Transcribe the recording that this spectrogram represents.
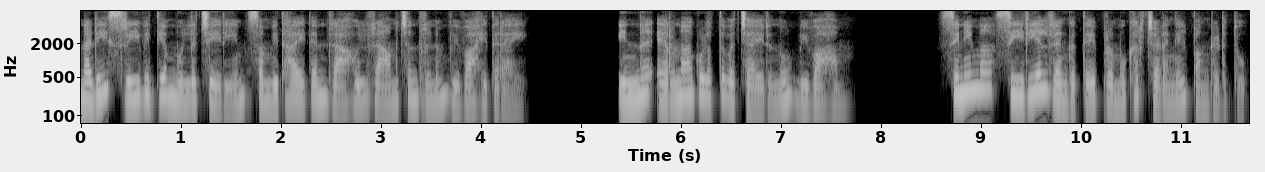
നടി ശ്രീവിദ്യ മുല്ലച്ചേരിയും സംവിധായകൻ രാഹുൽ രാമചന്ദ്രനും വിവാഹിതരായി. ഇന്ന് എറണാകുളത്ത് വച്ചായിരുന്നു വിവാഹം. സിനിമ സീരിയൽ രംഗത്തെ പ്രമുഖർ ചടങ്ങിൽ പങ്കെടുത്തു.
